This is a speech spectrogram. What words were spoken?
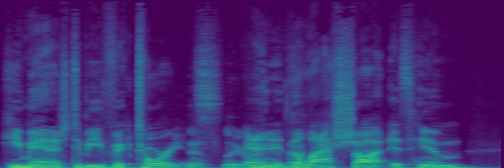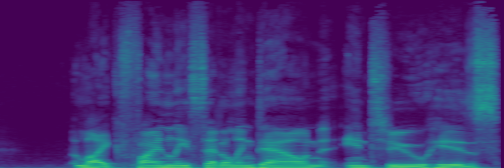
he managed to be victorious. Yeah, no, and right. the last shot is him like finally settling down into his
